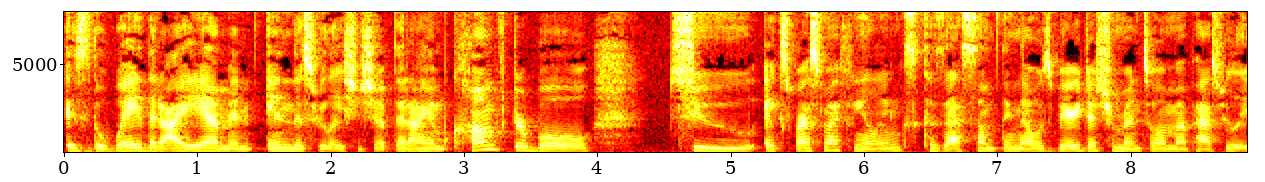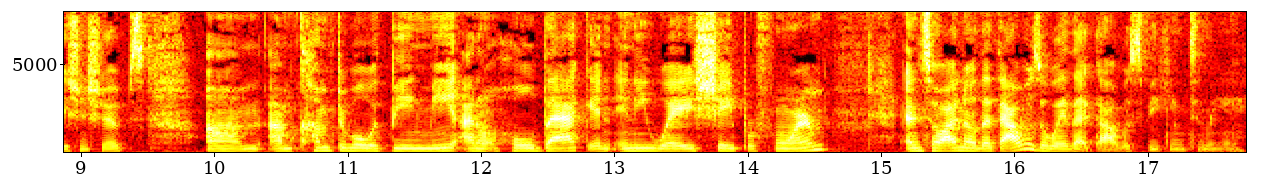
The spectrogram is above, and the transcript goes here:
is the way that I am in, in this relationship, that I am comfortable to express my feelings because that's something that was very detrimental in my past relationships. Um, I'm comfortable with being me. I don't hold back in any way, shape, or form. And so I know that that was a way that God was speaking to me.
